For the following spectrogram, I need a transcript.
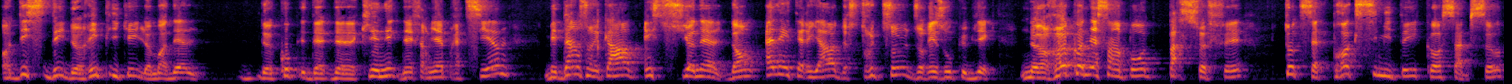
a décidé de répliquer le modèle de, de clinique d'infirmières praticiennes, mais dans un cadre institutionnel, donc à l'intérieur de structures du réseau public, ne reconnaissant pas par ce fait toute cette proximité qu'a SABSA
